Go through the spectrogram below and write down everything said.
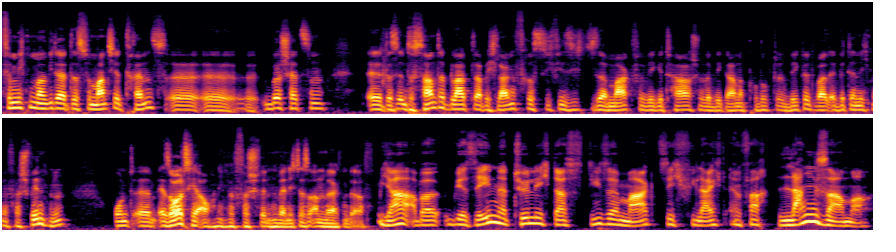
für mich mal wieder, dass wir manche Trends äh, äh, überschätzen. Äh, das Interessante bleibt, glaube ich, langfristig, wie sich dieser Markt für vegetarische oder vegane Produkte entwickelt, weil er wird ja nicht mehr verschwinden. Und äh, er sollte ja auch nicht mehr verschwinden, wenn ich das anmerken darf. Ja, aber wir sehen natürlich, dass dieser Markt sich vielleicht einfach langsamer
